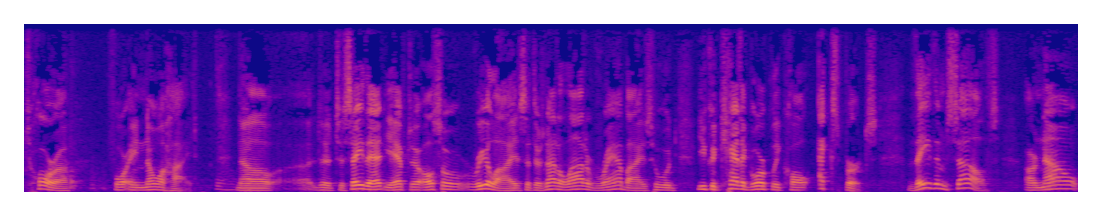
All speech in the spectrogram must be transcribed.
Torah for a Noahide. Mm-hmm. Now, uh, to, to say that, you have to also realize that there's not a lot of rabbis who would you could categorically call experts. They themselves are now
